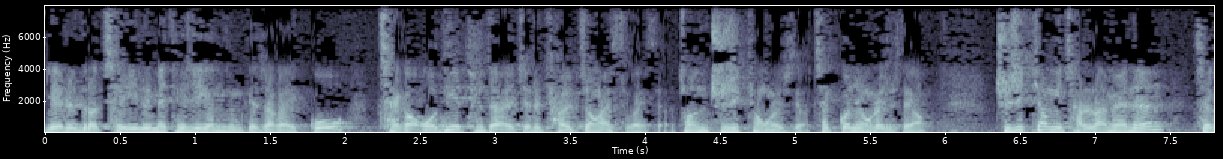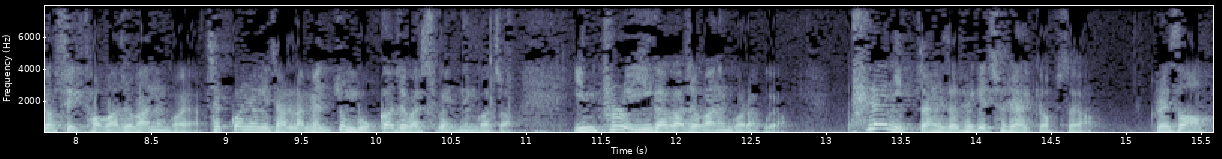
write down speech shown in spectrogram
예를 들어 제 이름의 퇴직연금 계좌가 있고 제가 어디에 투자할지를 결정할 수가 있어요. 전 주식형으로 해주세요. 채권형으로 해주세요. 주식형이 잘나면은 제가 수익 더 가져가는 거예요. 채권형이 잘나면 좀 못 가져갈 수가 있는 거죠. employee가 가져가는 거라고요. 플랜 입장에서 회계 처리할 게 없어요. 그래서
